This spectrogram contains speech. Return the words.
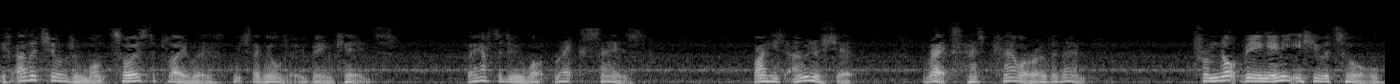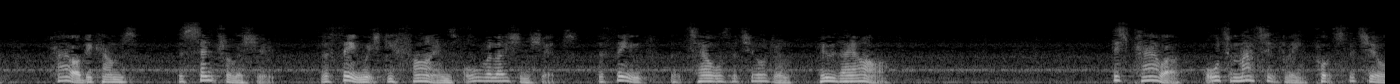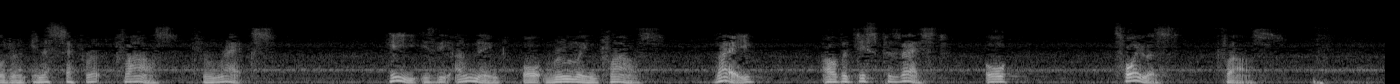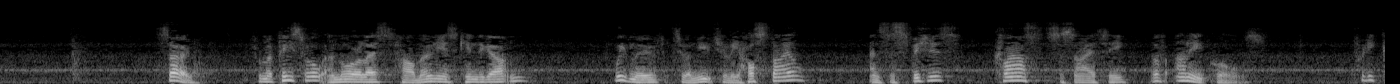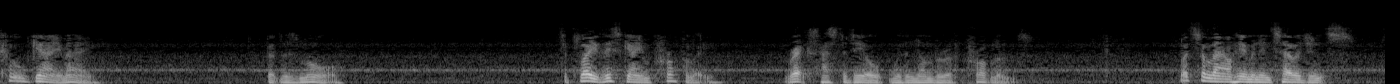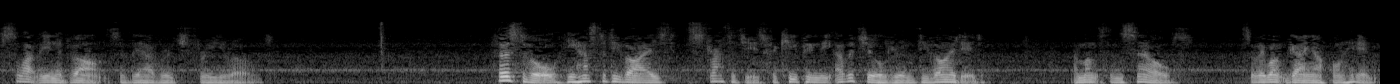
If other children want toys to play with, which they will do, being kids, they have to do what Rex says. By his ownership, Rex has power over them. From not being any issue at all, power becomes the central issue, the thing which defines all relationships, the thing that tells the children who they are. This power automatically puts the children in a separate class from Rex. He is the owning or ruling class. They are the dispossessed or toyless class. So, from a peaceful and more or less harmonious kindergarten, we've moved to a mutually hostile and suspicious class society of unequals. Pretty cool game, eh? But there's more. To play this game properly, Rex has to deal with a number of problems. Let's allow him an intelligence slightly in advance of the average three-year-old. First of all, he has to devise strategies for keeping the other children divided amongst themselves so they won't gang up on him.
